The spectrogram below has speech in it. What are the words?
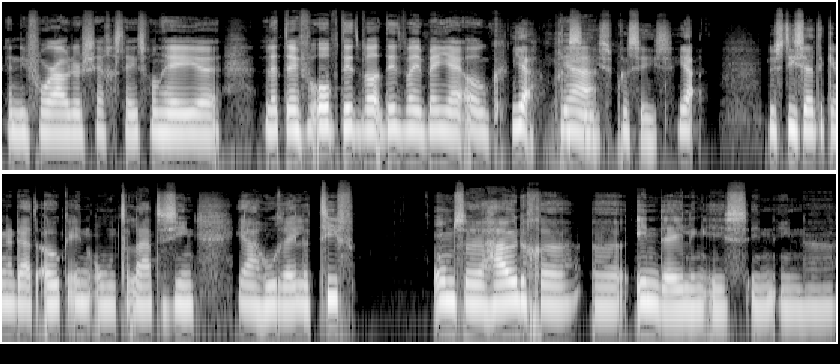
En die voorouders zeggen steeds van, hé, hey, eh, let even op, dit, dit ben jij ook. Ja, precies, precies. Ja. Dus die zet ik inderdaad ook in om te laten zien ja, hoe relatief onze huidige uh, indeling is in, in, uh,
